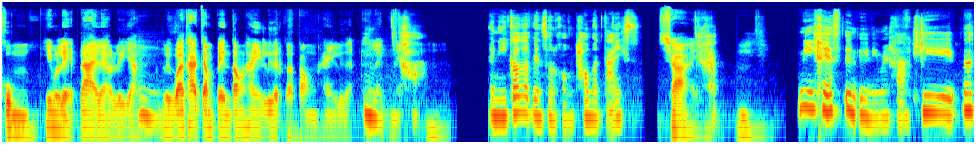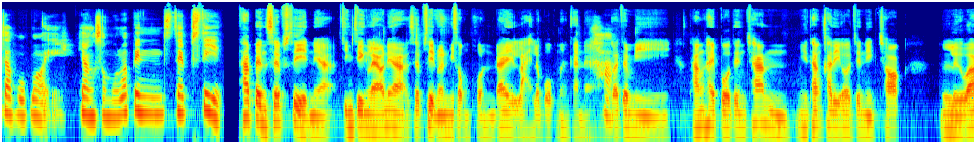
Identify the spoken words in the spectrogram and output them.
คุม hemorrhage ได้แล้วหรือยังอืมหรือว่าถ้าจำเป็นต้องให้เลือดก็ต้องให้เลือดอืมอะไรพวกเนี้ยค่ะอืมอันนี้ก็จะเป็นส่วนของ traumatize ใช่ครับอืมมีเคสอื่นๆอีกไหมคะ ที่น่าจะพบบ่อย อย่างสมมุติว่าเป็นsepsis ถ้าเป็น sepsis เนี่ยจริง ๆ แล้วเนี่ย sepsis มันมีส่งผลได้หลายระบบเหมือนกันนะค่ะก็จะมีทั้ง hypotension มีทั้ง cardiogenic shock หรือว่า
